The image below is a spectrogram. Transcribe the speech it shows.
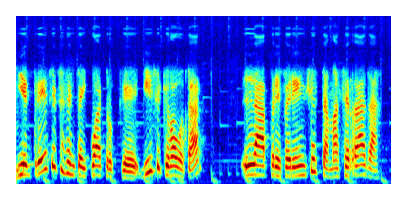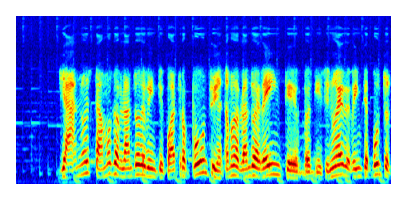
Y entre ese 64 que dice que va a votar, la preferencia está más cerrada. Ya no estamos hablando de 24 puntos, ya estamos hablando de 20, 19, 20 puntos.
